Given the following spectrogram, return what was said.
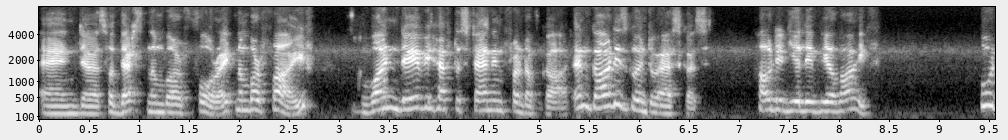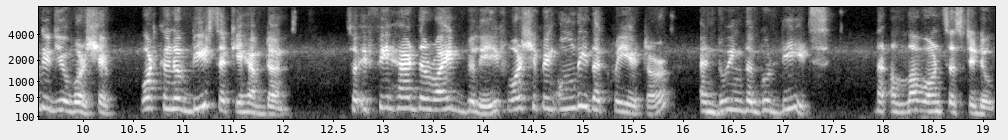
And uh, so that's number four, right? Number five, one day we have to stand in front of God, and God is going to ask us, How did you live your life? Who did you worship? What kind of deeds that you have done? So, if we had the right belief, worshiping only the Creator and doing the good deeds that Allah wants us to do,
